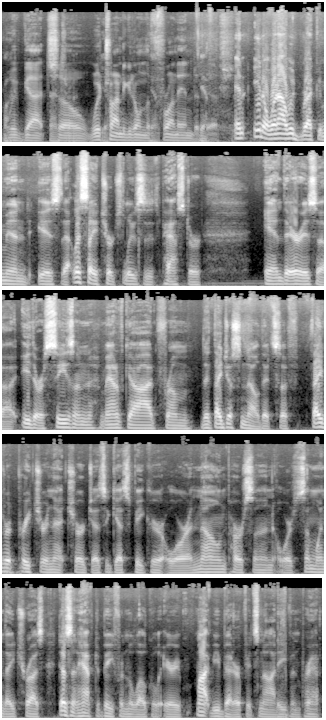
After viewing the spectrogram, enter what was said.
right. we've got." That's so right. we're trying to get on the front end of this. And you know, what I would recommend is that let's say a church loses its pastor. And there is a, either a seasoned man of God from that they just know that's a favorite preacher in that church as a guest speaker, or a known person, or someone they trust. Doesn't have to be from the local area. Might be better if it's not even, perhaps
